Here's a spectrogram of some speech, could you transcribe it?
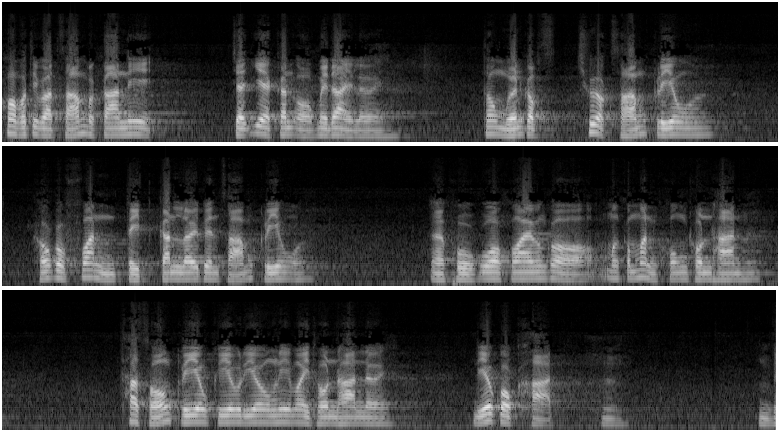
ข้อปฏิบัติสามประการนี้จะแยกกันออกไม่ได้เลย ต้องเหมือนกับเชือกสามเกลียว เขาก็ฟันติดกันเลยเป็นสามเกลียว ผูกวัวควายมันก็มันก็มั่นคงทนทาน ถ้าสองเกลียวเกลียวเดียวนี่ไม่ทนทานเลย เดี๋ยวก็ขาดเบ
